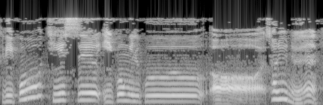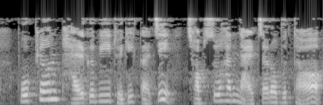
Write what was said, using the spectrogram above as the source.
그리고 DS2019 어, 서류는 보편 발급이 되기까지 접수한 날짜로부터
